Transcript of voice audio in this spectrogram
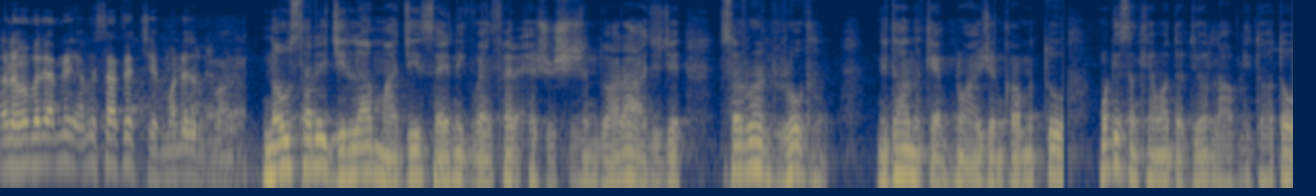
અને અમે બધા એમની એમની સાથે જ છીએ મદદરૂપમાં નવસારી જિલ્લા માજી સૈનિક વેલફેર એસોસિએશન દ્વારા આજે જે સર્વ રોગ નિદાન કેમ્પનું આયોજન કરવામાં હતું, મોટી સંખ્યામાં દર્દીઓ લાભ લીધો હતો.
